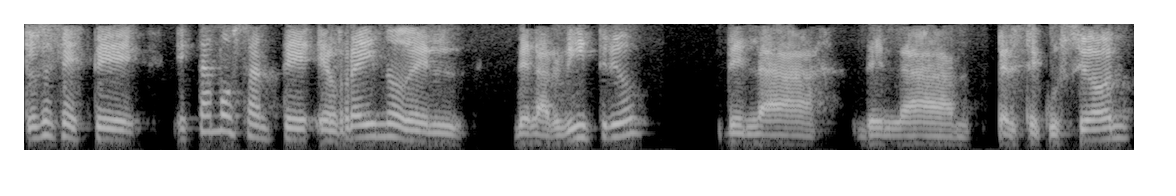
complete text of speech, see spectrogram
Entonces, este, estamos ante el reino del, del arbitrio, de la, de la persecución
